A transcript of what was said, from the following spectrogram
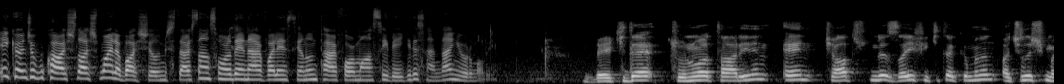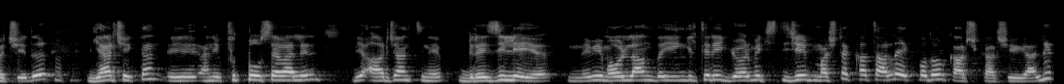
İlk önce bu karşılaşmayla başlayalım istersen. Sonra da Ener Valencia'nın performansı ile ilgili senden yorum alayım. Belki de turnuva tarihinin en kağıt üstünde zayıf iki takımının açılış maçıydı. Gerçekten e, hani futbol severlerin bir Arjantin'i, Brezilya'yı, ne bileyim Hollanda'yı, İngiltere'yi görmek isteyeceği bir maçta Katar'la Ekvador karşı karşıya geldi.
